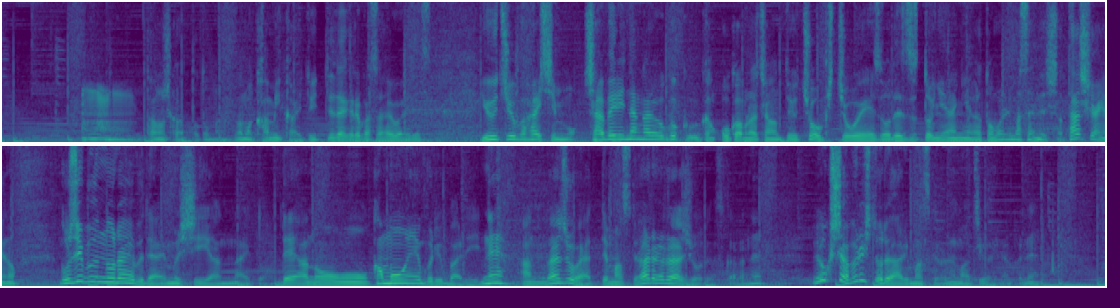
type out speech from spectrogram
うん、楽しかったと思います。まあ、神回と言っていただければ幸いです。YouTube 配信も喋りながら動く岡村ちゃんという超貴重映像でずっとニヤニヤが止まりませんでした。確かにあのご自分のライブでは MC やんないと。で、あのー、カモンエブリバリーね、あのラジオやってますけど、あれはラジオですからね。よく喋る人ではありますけどね、間違いなくね。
